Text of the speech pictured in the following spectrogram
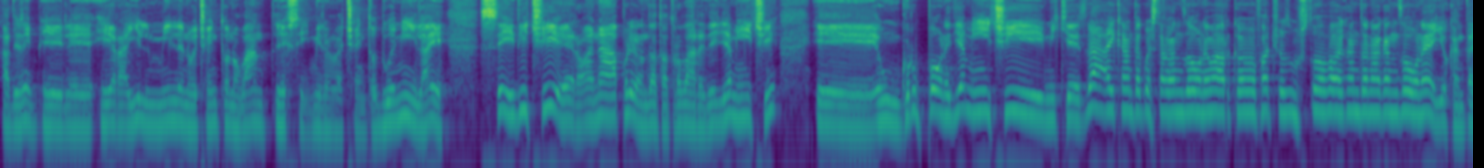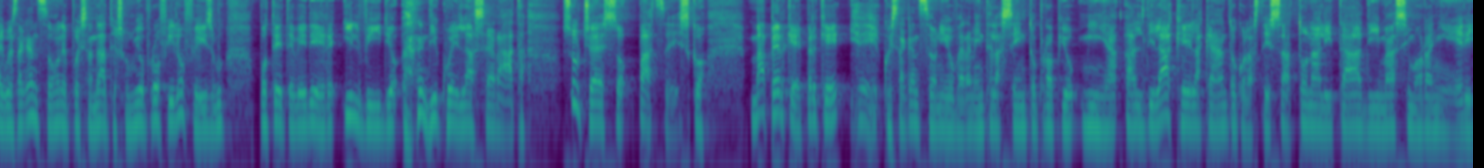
ad esempio, era il 1990, eh sì, 1900, 2016, ero a Napoli, ero andato a trovare degli amici e un gruppone di amici mi chiese, dai, canta questa canzone, Marco, faccio giusto, canta una canzone. E io cantai questa canzone, poi se andate sul mio profilo Facebook potete vedere il video di quella serata. Successo pazzesco. Ma perché? Perché eh, questa canzone io veramente la sento proprio mia, al di di là che la canto con la stessa tonalità di Massimo Ranieri,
